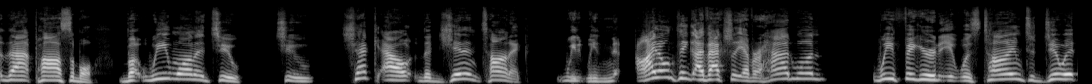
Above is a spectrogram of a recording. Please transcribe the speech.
that possible? But we wanted to to check out the gin and tonic. We we I don't think I've actually ever had one. We figured it was time to do it,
